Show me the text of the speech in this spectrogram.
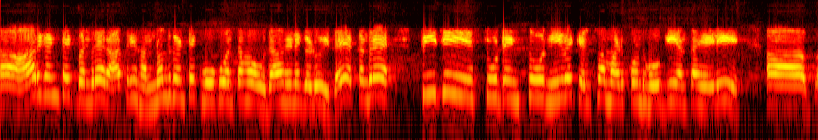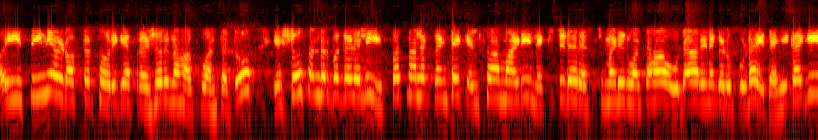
ಆರು ಗಂಟೆಗೆ ಬಂದ್ರೆ ರಾತ್ರಿ ಹನ್ನೊಂದು ಗಂಟೆಗೆ ಹೋಗುವಂತಹ ಉದಾಹರಣೆಗಳು ಇದೆ. ಯಾಕಂದ್ರೆ ಪಿ ಜಿ ಸ್ಟೂಡೆಂಟ್ಸ್ ನೀವೇ ಕೆಲಸ ಮಾಡ್ಕೊಂಡು ಹೋಗಿ ಅಂತ ಹೇಳಿ ಈ ಸೀನಿಯರ್ ಡಾಕ್ಟರ್ಸ್ ಅವರಿಗೆ ಪ್ರೆಷರ್ನ ಹಾಕುವಂತದ್ದು ಎಷ್ಟೋ ಸಂದರ್ಭಗಳಲ್ಲಿ ಇಪ್ಪತ್ನಾಲ್ಕು ಗಂಟೆ ಕೆಲಸ ಮಾಡಿ ನೆಕ್ಸ್ಟ್ ಡೇ ರೆಸ್ಟ್ ಮಾಡಿರುವಂತಹ ಉದಾಹರಣೆಗಳು ಕೂಡ ಇದೆ. ಹೀಗಾಗಿ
